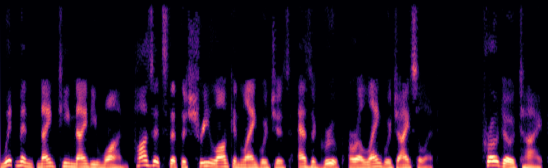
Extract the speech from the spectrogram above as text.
Wittmann 1991, posits that the Sri Lankan languages, as a group, are a language isolate. Prototype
